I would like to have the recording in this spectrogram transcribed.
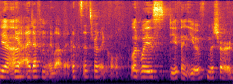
Yeah. Yeah, I definitely love it. It's it's really cool. What ways do you think you've matured?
